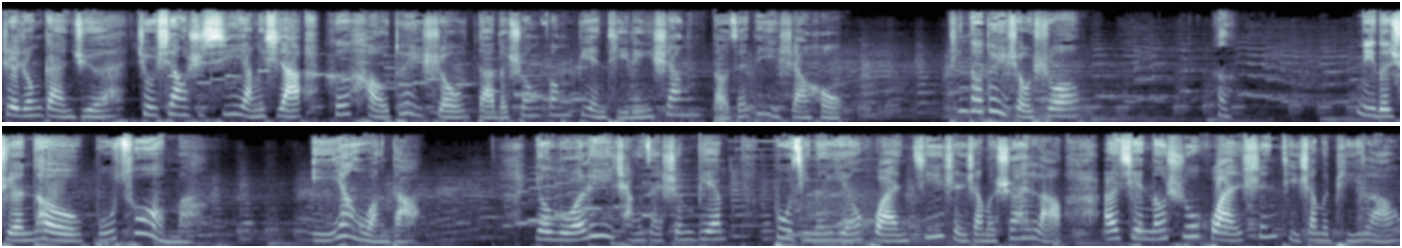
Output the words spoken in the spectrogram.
这种感觉就像是夕阳下和好对手打得双方遍体鳞伤，倒在地上后，听到对手说：“哼，你的拳头不错嘛，一样王道。”有萝莉常在身边，不仅能延缓精神上的衰老，而且能舒缓身体上的疲劳。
